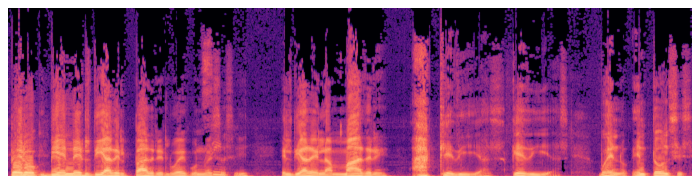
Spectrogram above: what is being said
Pero viene el Día del Padre luego, ¿no es así? El Día de la Madre. Ah, qué días, qué días. Bueno, entonces,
